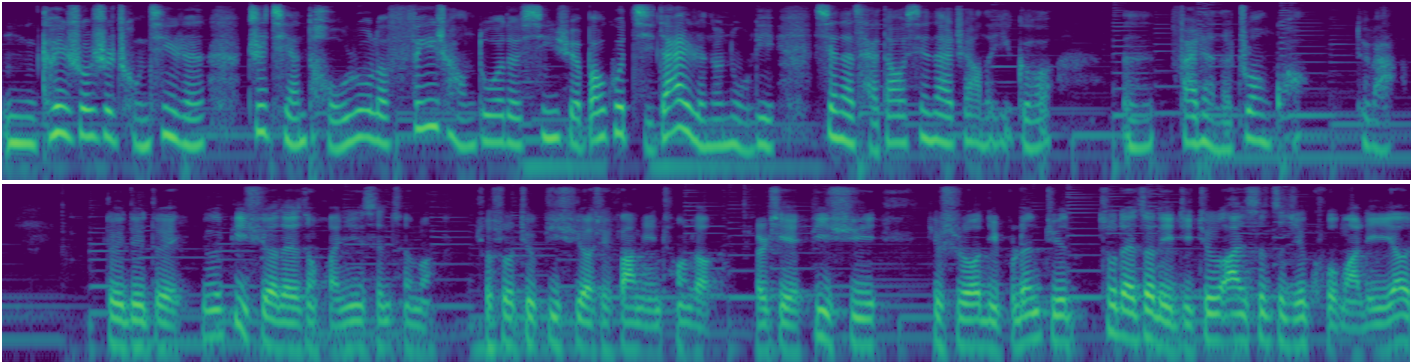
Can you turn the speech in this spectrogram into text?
嗯，可以说是重庆人之前投入了非常多的心血，包括几代人的努力，现在才到现在这样的一个，嗯，发展的状况，对吧？对对对，因为必须要在这种环境生存嘛，所以说就必须要去发明创造，而且必须。就是说，你不能觉住在这里你就暗示自己苦嘛，你要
